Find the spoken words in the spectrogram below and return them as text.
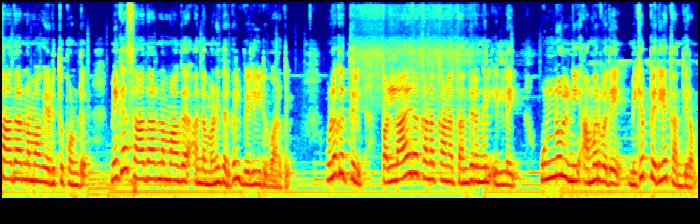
சாதாரணமாக எடுத்துக்கொண்டு மிக சாதாரணமாக அந்த மனிதர்கள் வெளியிடுவார்கள். உலகத்தில் பல்லாயிரக்கணக்கான தந்திரங்கள் இல்லை. உன்னுள் நீ அமர்வதே மிகப்பெரிய தந்திரம்.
